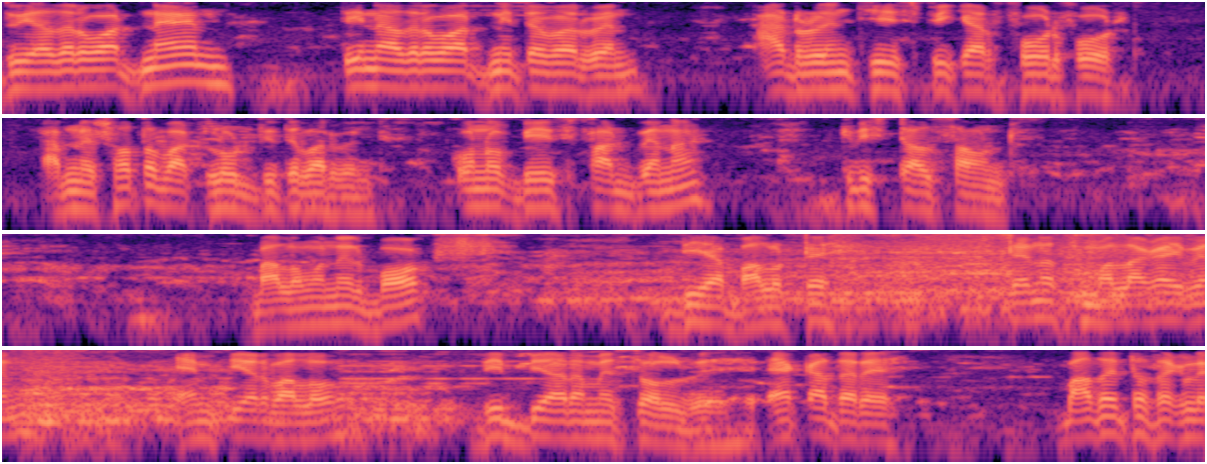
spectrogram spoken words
দুই হাজার ওয়াট নেন, তিন হাজার ওয়াট নিতে পারবেন। আঠেরো ইঞ্চি স্পিকার ফোর ফোর, আপনি শতভাগ লোড দিতে পারবেন। কোনো বেস ফাটবে না, ক্রিস্টাল সাউন্ড। ভালো মানের বক্স দিয়া ভালো টে, ট্রান্সফর্মার লাগাইবেন এম্পিয়ার ভালো, দিব্যি আরামে চলবে। একাধারে বাজাইতে থাকলে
